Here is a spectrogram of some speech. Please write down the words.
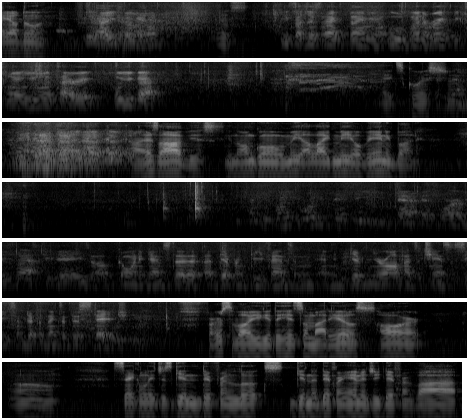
How y'all doing? Good, how you feeling, man? Yes. Peace, I just asked Damien who would win the race between you and Tyreek. Who you got? Next question. uh, it's obvious. You know, I'm going with me. I like me over anybody. What do you, what do you think the benefits were these last two days of going against a, a different defense and, and giving your offense a chance to see some different things at this stage? First of all, you get to hit somebody else hard. Um, secondly, just getting different looks, getting a different energy, different vibe.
